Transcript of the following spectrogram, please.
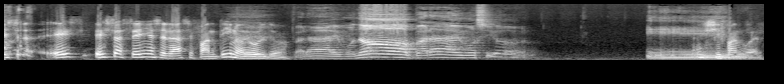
Esa, es, esa seña se la hace Fantino de último. pará, emo- no, pará, emoción. y Sí, fan. bueno.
